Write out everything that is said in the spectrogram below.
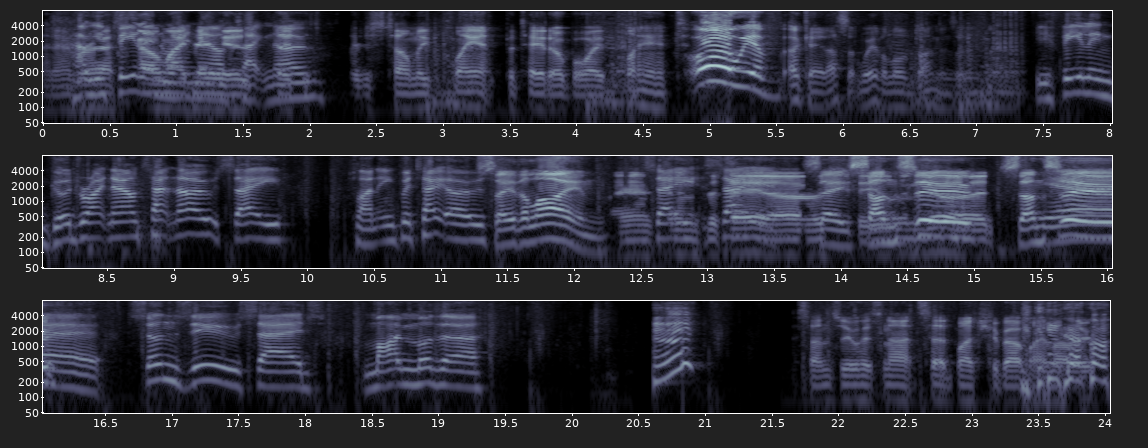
I never How you feeling right now, day is. They Techno? just, they just tell me plant, potato boy, plant. Oh, we have. Okay, that's we have a lot of diamonds. I didn't. You feeling good right now, Techno? Say planting potatoes. Say the line. Plant Say- some say it. potatoes, Say Sun feeling Tzu. Sun Tzu. Yeah. Sun Tzu said, "My mother." Hmm? Sun Tzu has not said much about my mother.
